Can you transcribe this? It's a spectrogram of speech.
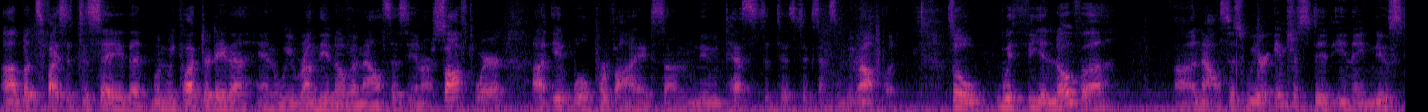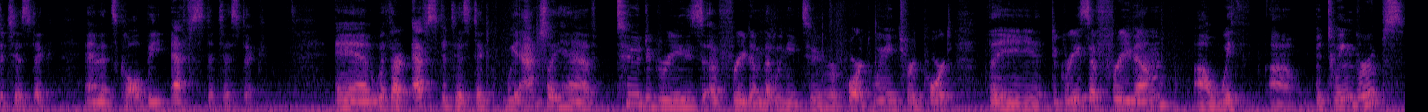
Uh, but suffice it to say that when we collect our data and we run the ANOVA analysis in our software, uh, it will provide some new test statistics and some new output. So with the ANOVA uh, analysis, we are interested in a new statistic and it's called the F statistic. And with our F statistic, we actually have two degrees of freedom that we need to report. We need to report the degrees of freedom uh, with uh, between groups,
